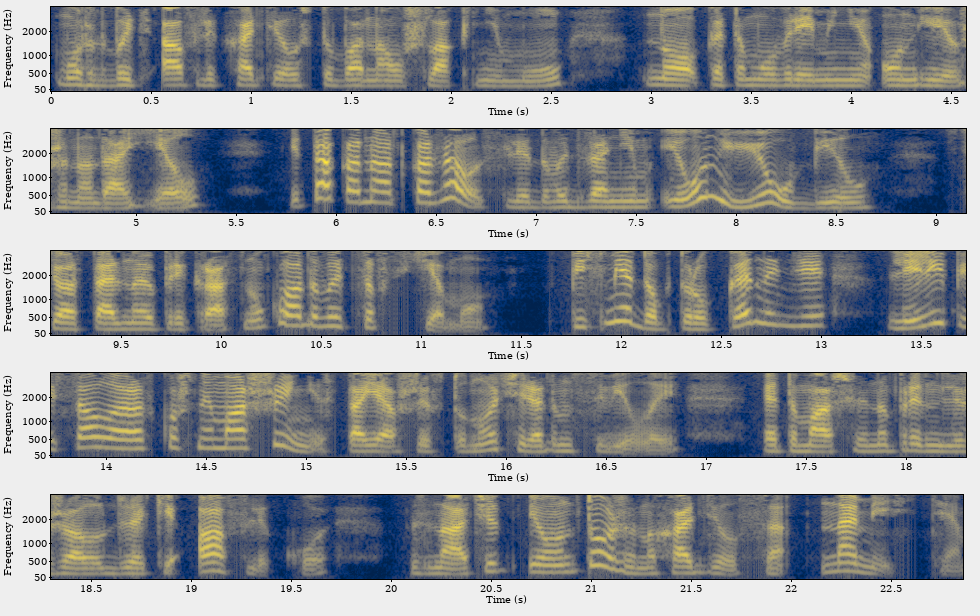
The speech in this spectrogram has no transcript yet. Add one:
Может быть, Аффлек хотел, чтобы она ушла к нему, но к этому времени он ей уже надоел. И так она отказалась следовать за ним, и он ее убил. Все остальное прекрасно укладывается в схему. В письме доктору Кеннеди Лили писала о роскошной машине, стоявшей в ту ночь рядом с виллой. Эта машина принадлежала Джеки Аффлеку. Значит, и он тоже находился на месте.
